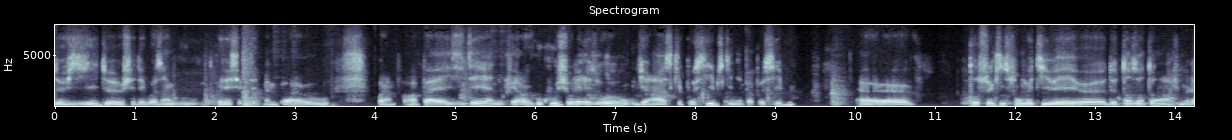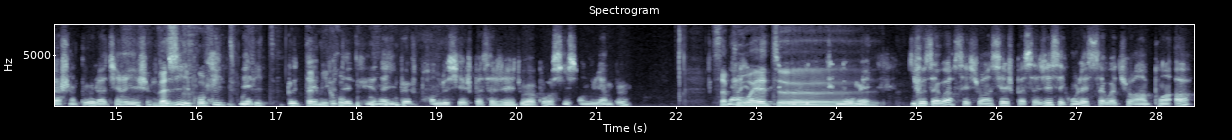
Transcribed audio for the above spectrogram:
de visites chez des voisins que vous ne connaissez peut-être même pas. Ou, voilà, on ne pourra pas hésiter à nous faire coucou sur les réseaux. On vous dira ce qui est possible, ce qui n'est pas possible. Euh, pour ceux qui sont motivés euh, de temps en temps, alors je me lâche un peu là, Thierry. Vas-y, profite, profite. Peut-être peut qu'il y en a, ils peuvent prendre le siège passager, tu vois, pour s'ils s'ennuient un peu. Ça pourrait être. Euh... mais ce qu'il faut savoir, c'est sur un siège passager, c'est qu'on laisse sa voiture à un point A.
